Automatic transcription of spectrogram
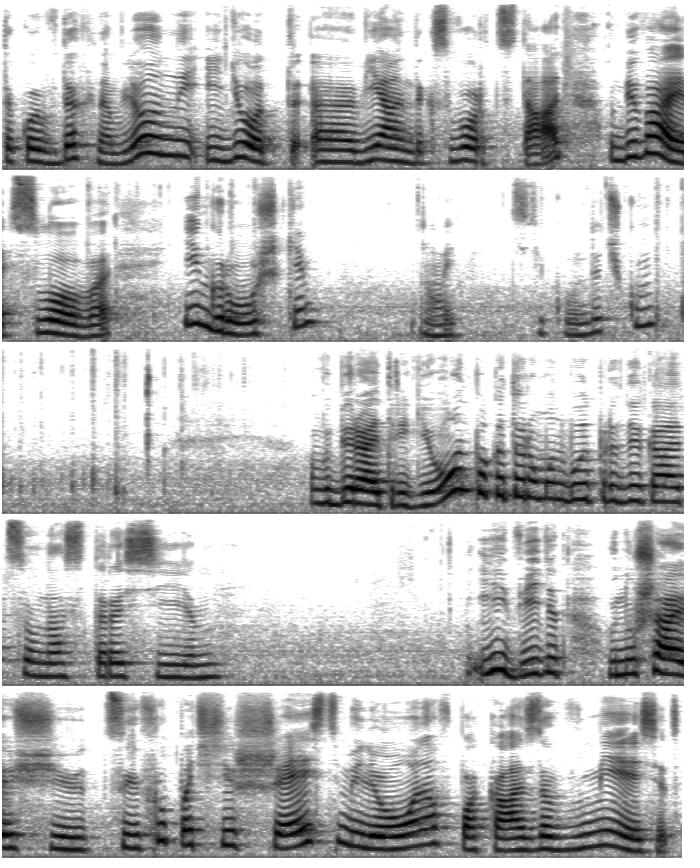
такой вдохновленный идет э, в Яндекс Вордстат, вбивает слово игрушки, ой, секундочку, выбирает регион, по которому он будет продвигаться, у нас это Россия, и видит внушающую цифру почти 6 миллионов показов в месяц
